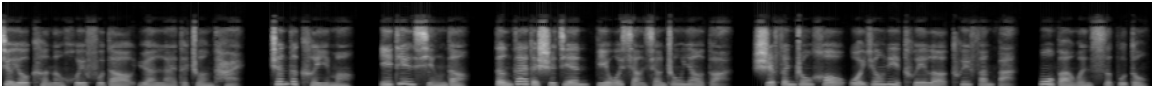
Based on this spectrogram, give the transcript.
就有可能恢复到原来的状态。真的可以吗？一定行的。等待的时间比我想象中要短。十分钟后，我用力推了推翻板，木板纹丝不动。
